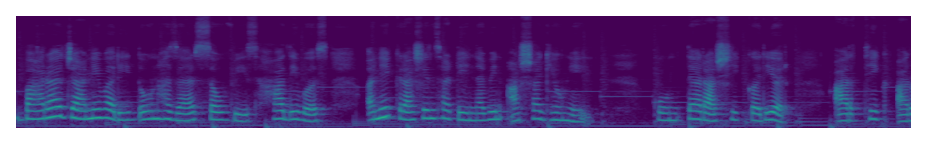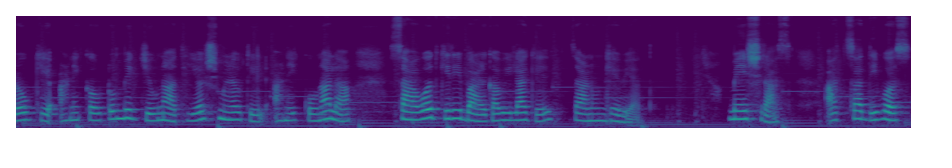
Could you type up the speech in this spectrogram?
बारा जानेवारी दोन हजार सव्वीस हा दिवस अनेक राशींसाठी नवीन आशा घेऊन येईल. कोणत्या राशी करिअर आर्थिक आरोग्य आणि कौटुंबिक जीवनात यश मिळवतील आणि कोणाला सावधगिरी बाळगावी लागेल जाणून घेऊयात. मेषरास आजचा दिवस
